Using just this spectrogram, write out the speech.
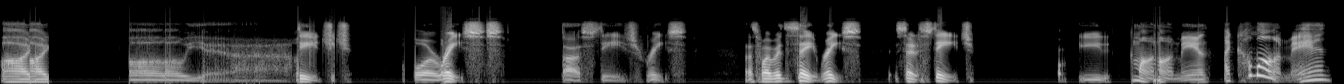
Bye. Oh yeah. Stage or race. Uh, stage race. That's why I meant to say race instead of stage. You, come on, man. Like, come on, man.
